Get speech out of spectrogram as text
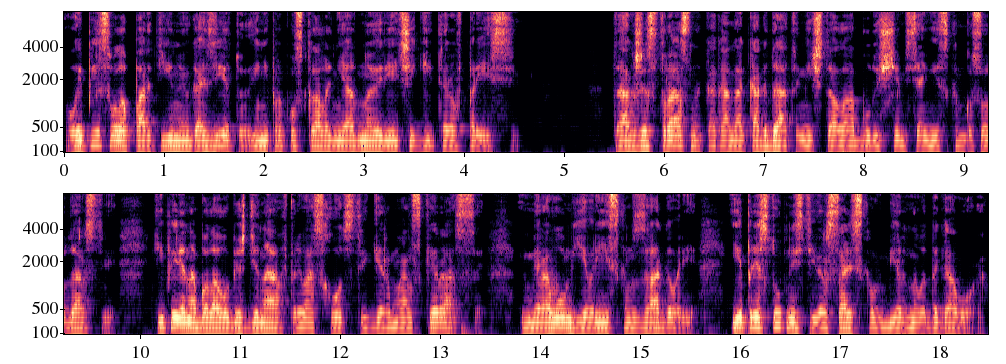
выписывала партийную газету и не пропускала ни одной речи Гитлера в прессе. Так же страстно, как она когда-то мечтала о будущем сионистском государстве, теперь она была убеждена в превосходстве германской расы, в мировом еврейском заговоре и преступности Версальского мирного договора.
